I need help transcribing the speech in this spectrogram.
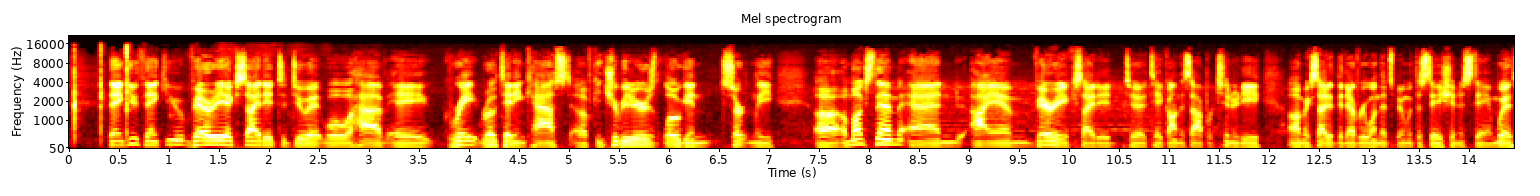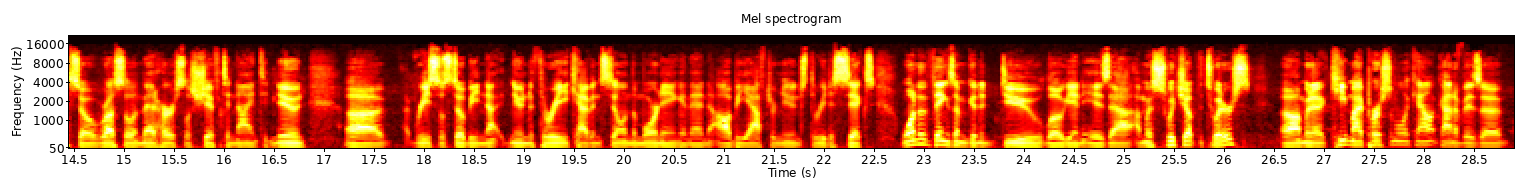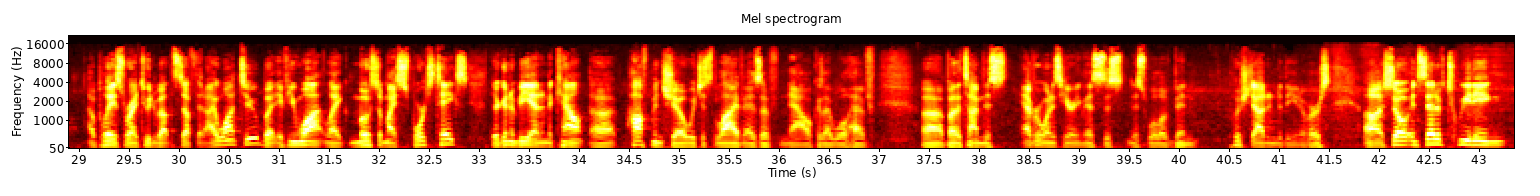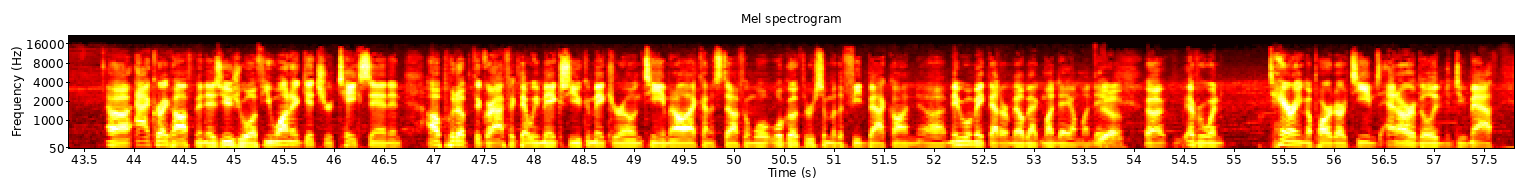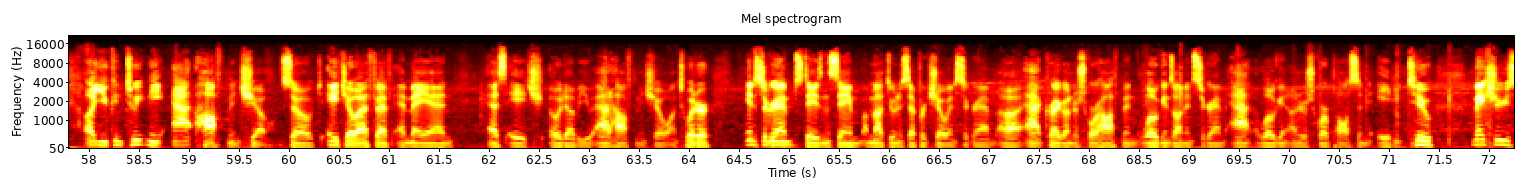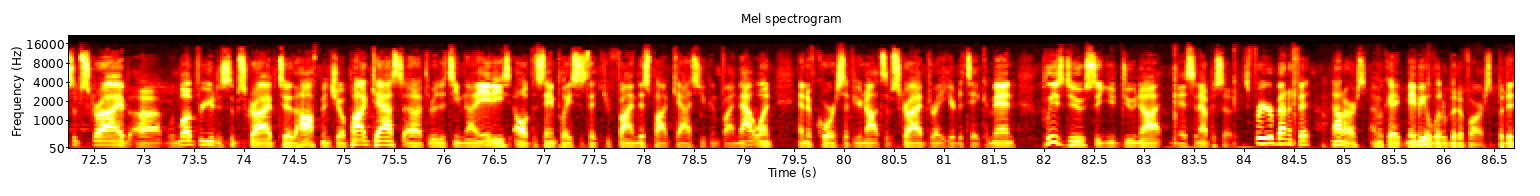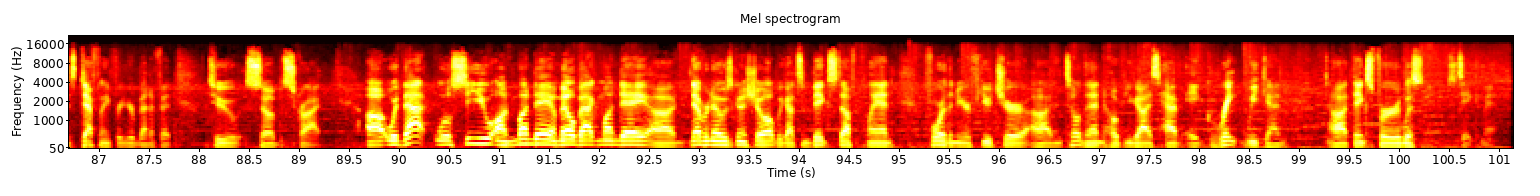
Thank you, thank you. Very excited to do it. We'll have a great rotating cast of contributors. Logan certainly uh, amongst them, and I am very excited to take on this opportunity. I'm excited that everyone that's been with the station is staying with. So Russell and Medhurst will shift to nine to noon. Uh, Reese will still be noon to three. Kevin's still in the morning, and then I'll be afternoons three to six. One of the things I'm going to do, Logan, is uh, I'm going to switch up the Twitters. Uh, I'm going to keep my personal account kind of as a a place where I tweet about the stuff that I want to. But if you want like most of my sports takes, they're going to be at an account uh, Hoffman Show, which is live as of now because I will have uh, by the time this everyone is hearing this, this this will have been pushed out into the universe. Uh, so instead of tweeting. Uh, at Craig Hoffman, as usual. If you want to get your takes in, and I'll put up the graphic that we make so you can make your own team and all that kind of stuff, and we'll, we'll go through some of the feedback on. Uh, maybe we'll make that our mailbag Monday on Monday. Yeah. Uh, everyone tearing apart our teams and our ability to do math, uh, you can tweet me at Hoffman Show. So H O F F M A N S H O W at Hoffman Show on Twitter. Instagram stays the same. I'm not doing a separate show Instagram. Uh, at Craig underscore Hoffman. Logan's on Instagram at Logan underscore Paulsen 82. Make sure you subscribe. Uh, would love for you to subscribe to the Hoffman Show podcast uh, through the Team 980. All the same places that you find this podcast, you can find that one. And of course, if you're not subscribed right here to take command, please do so you do not miss an episode. It's for your benefit, not ours. I'm okay, maybe a little bit of ours, but it's definitely for your benefit to subscribe. Uh, with that, we'll see you on Monday, a mailbag Monday. Uh, never know who's going to show up. We got some big stuff planned for the near future. Uh, until then, hope you guys have a great weekend. Uh, thanks for listening to Take Command.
